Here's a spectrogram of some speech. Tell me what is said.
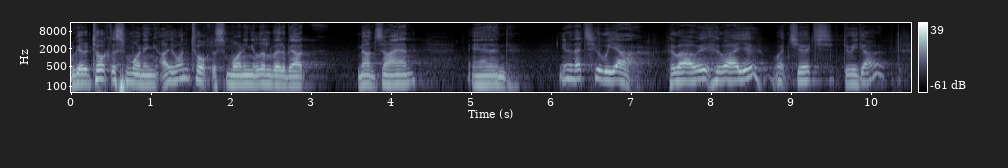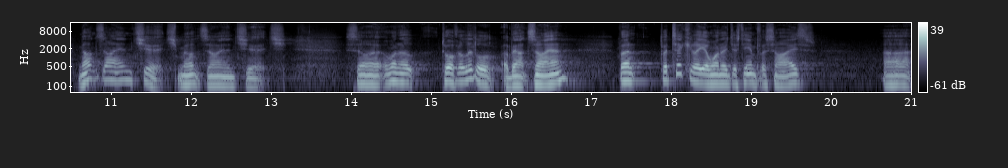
we're going to talk this morning. I want to talk this morning a little bit about Mount Zion. And, you know, that's who we are. Who are we? Who are you? What church do we go? Mount Zion Church. Mount Zion Church. So I want to talk a little about Zion, but particularly I want to just emphasize uh,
